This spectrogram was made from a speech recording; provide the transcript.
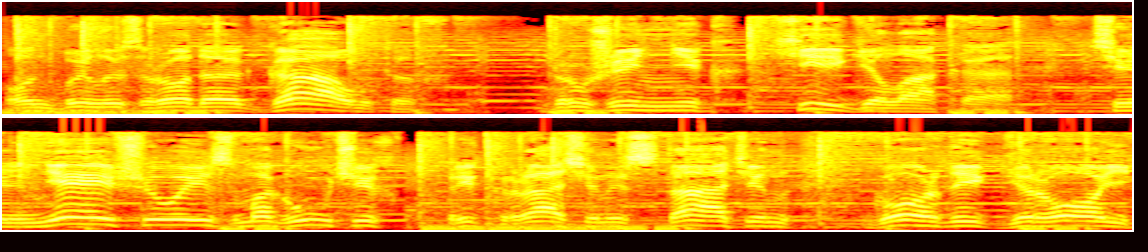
Он был из рода Гаутов, дружинник Хигелака, сильнейшего из могучих, прекрасен и статен, гордый герой,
